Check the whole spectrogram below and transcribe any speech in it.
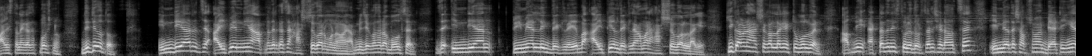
পাকিস্তানের কাছে প্রশ্ন। দ্বিতীয়ত, ইন্ডিয়ার যে আইপিএল নিয়ে আপনাদের কাছে হাস্যকর মনে হয়, আপনি যে কথাটা বলছেন যে ইন্ডিয়ান প্রিমিয়ার লিগ দেখলে বা আইপিএল দেখলে আমার হাস্যকর লাগে। কি কারণে হাস্যকর লাগে একটু বলবেন? আপনি একটা জিনিস তুলে ধরছেন, সেটা হচ্ছে ইন্ডিয়াতে সবসময় ব্যাটিংয়ে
